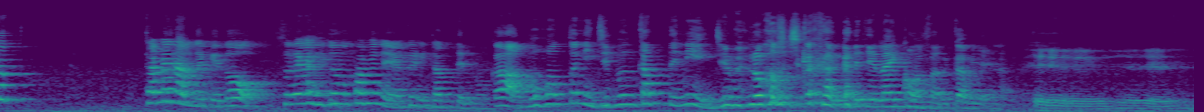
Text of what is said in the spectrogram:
のためなんだけどそれが人のための役に立ってるのかもう本当に自分勝手に自分のことしか考えてないコンサルかみたいな。へえ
